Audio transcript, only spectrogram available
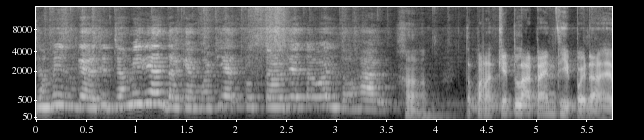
જમીન કે હજી જમી રહ્યા ને કે મઠિયા કોક તળ દેતા હોય ને તો સારું. હા તો પણ કેટલા ટાઈમથી પડ્યા હે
